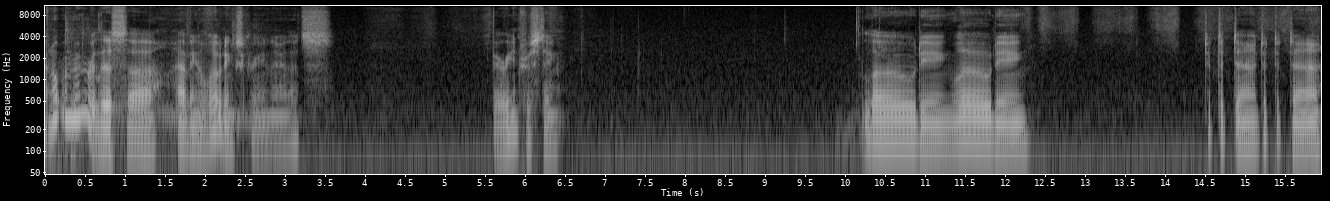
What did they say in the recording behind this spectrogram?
I don't remember this uh, having a loading screen there. That's very interesting. Loading, loading. Da da da da da da.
